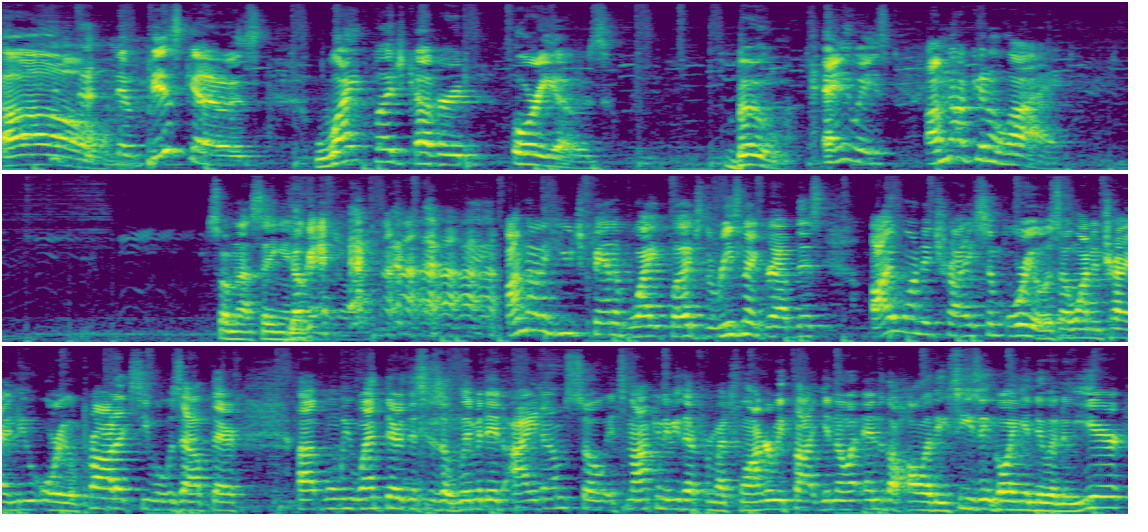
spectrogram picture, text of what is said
Oh. Nabisco's white fudge covered Oreos. Boom. Anyways, I'm not gonna lie. So I'm not saying anything. Okay. I'm not a huge fan of white fudge. The reason I grabbed this, I wanted to try some Oreos. I wanted to try a new Oreo product, see what was out there. Uh, when we went there, this is a limited item, so it's not gonna be there for much longer. We thought, you know what, end of the holiday season, going into a new year,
